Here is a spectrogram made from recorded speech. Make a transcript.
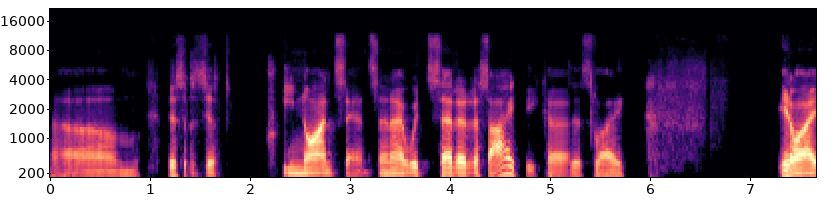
Um, this is just nonsense. And i would set it aside because it's like you know i,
